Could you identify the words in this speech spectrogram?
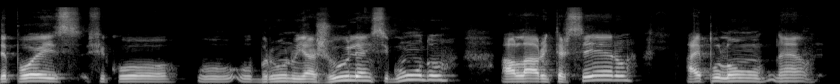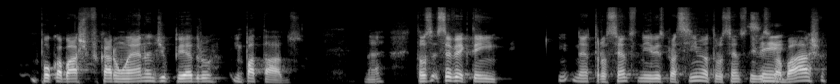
Depois ficou o, o Bruno e a Júlia em segundo, a Laura em terceiro, aí pulou um, né, um pouco abaixo, ficaram o Enand e o Pedro empatados. Né? Então você vê que tem né, trocentos níveis para cima, trocentos níveis para baixo.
